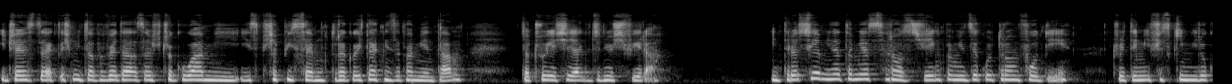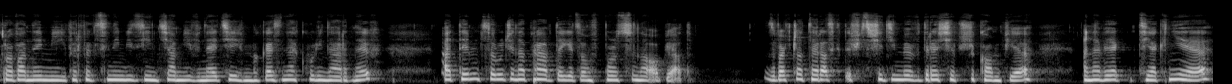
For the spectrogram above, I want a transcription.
i często jak ktoś mi to opowiada ze szczegółami i z przepisem, którego i tak nie zapamiętam, to czuję się jak w dniu świra. Interesuje mnie natomiast rozdźwięk pomiędzy kulturą foodie, czyli tymi wszystkimi lukrowanymi perfekcyjnymi zdjęciami w necie i w magazynach kulinarnych, a tym, co ludzie naprawdę jedzą w Polsce na obiad. Zwłaszcza teraz, kiedy siedzimy w dresie przy kąpie, a nawet jak nie,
